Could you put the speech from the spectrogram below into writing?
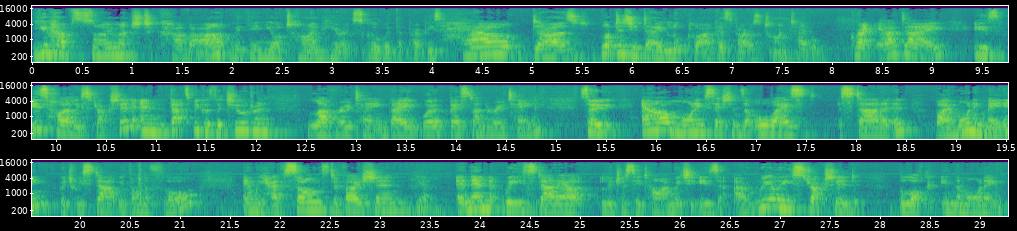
You have so much to cover within your time here at school with the preppies. How does what does your day look like as far as timetable? Great. Our day is is highly structured, and that's because the children love routine. They work best under routine. So our morning sessions are always started by a morning meeting, which we start with on the floor, and we have songs, devotion, Yeah. and then we start our literacy time, which is a really structured block in the morning.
